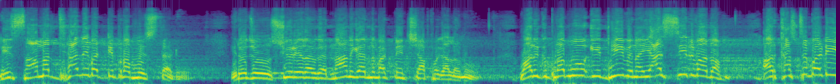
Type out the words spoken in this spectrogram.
నీ సామర్థ్యాన్ని బట్టి ప్రభు ఇస్తాడు. ఈరోజు సూర్యరావు గారు నాన్నగారిని బట్టి నేను చెప్పగలను. వారికి ప్రభు ఈ దీవెన ఈ ఆశీర్వాదం. వారు కష్టపడి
